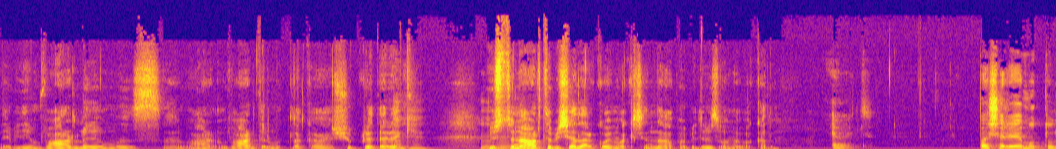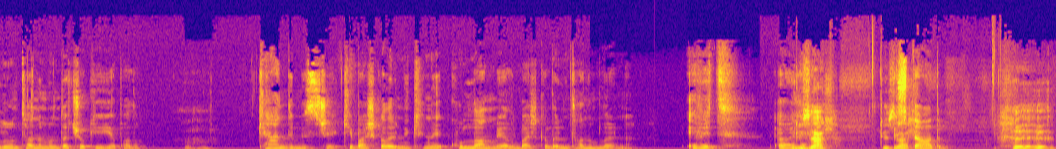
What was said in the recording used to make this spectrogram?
ne bileyim varlığımız var, vardır mutlaka. Şükrederek üstüne artı bir şeyler koymak için ne yapabiliriz ona bakalım. Evet. Başarı ve mutluluğun tanımını da çok iyi yapalım. Kendimizce ki başkalarınınkini kullanmayalım başkalarının tanımlarını. Evet. Öyle. Güzel. Güzel. Üstadım.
